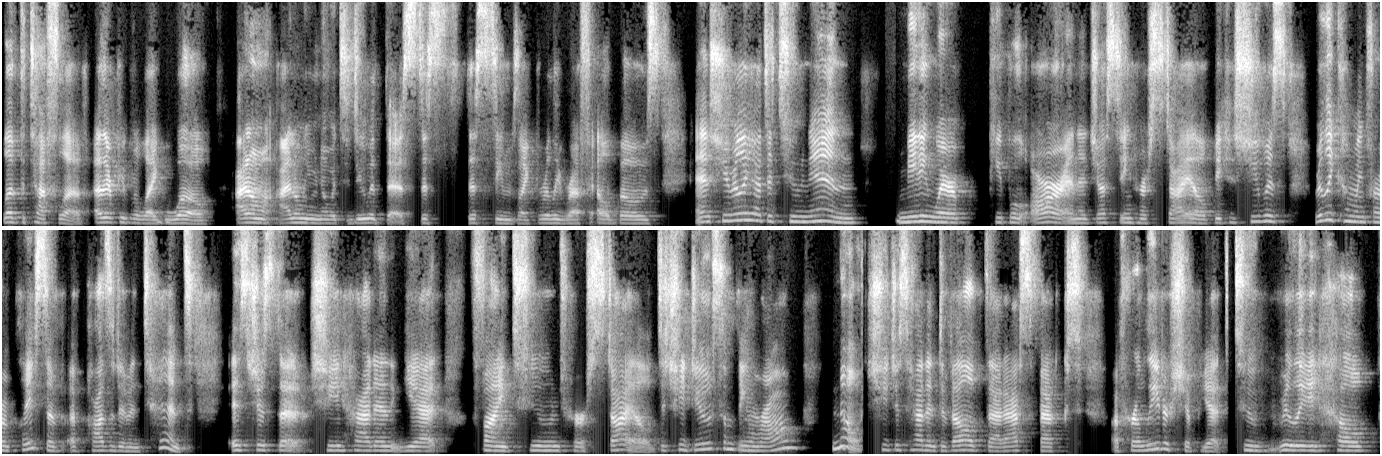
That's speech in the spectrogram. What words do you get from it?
love the tough love. Other people like, whoa, I don't, I don't even know what to do with this. This, this seems like really rough elbows. And she really had to tune in, meeting where people are and adjusting her style because she was really coming from a place of, of positive intent. It's just that she hadn't yet fine tuned her style. Did she do something wrong? No, she just hadn't developed that aspect of her leadership yet to really help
